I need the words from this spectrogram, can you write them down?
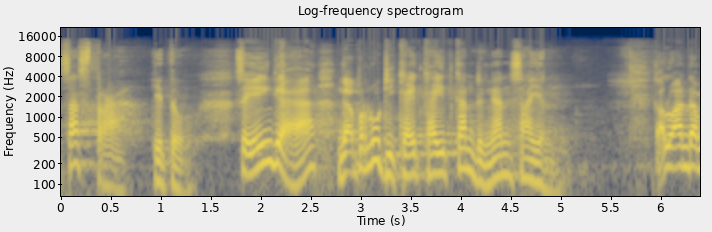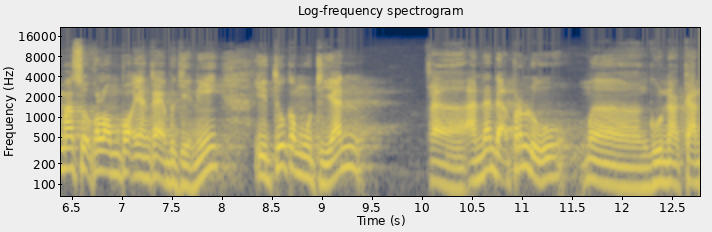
sastra gitu. Sehingga nggak perlu dikait-kaitkan dengan sains. Kalau Anda masuk kelompok yang kayak begini, itu kemudian Anda tidak perlu menggunakan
